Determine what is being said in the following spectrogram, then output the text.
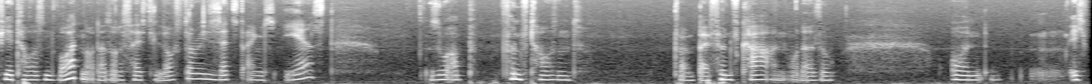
4000 Worten oder so. Das heißt, die Love Story setzt eigentlich erst so ab 5000, bei 5K an oder so. Und ich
